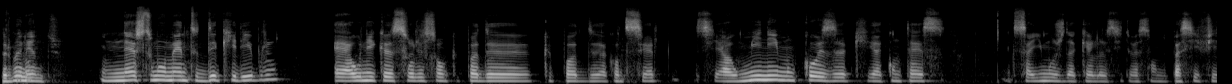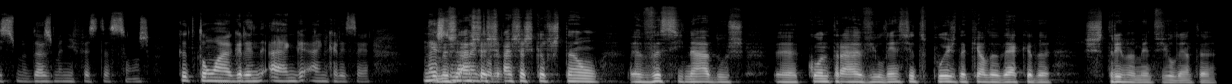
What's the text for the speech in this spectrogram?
Permanentes. neste momento de equilíbrio, é a única solução que pode, que pode acontecer. Se há o mínimo coisa que acontece que saímos daquela situação de pacifismo das manifestações que estão a, a, crescer. Neste Mas achas, achas, que eles estão uh, vacinados uh, contra a violência depois daquela década extremamente violenta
